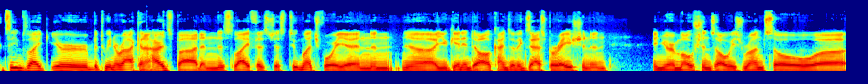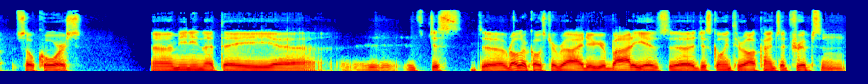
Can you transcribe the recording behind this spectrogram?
it seems like you're between a rock and a hard spot, and this life is just too much for you, and then uh, you get into all kinds of exasperation, and and your emotions always run so uh, so coarse, uh, meaning that they uh, it's just a roller coaster ride. or Your body is uh, just going through all kinds of trips and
